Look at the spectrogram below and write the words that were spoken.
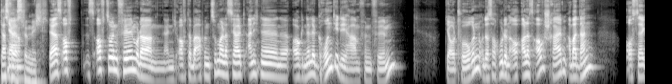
Das Ja. wär's für mich. Ja, ist oft, ist oft so ein Film, oder nein, nicht oft, aber ab und zu mal, dass sie halt eigentlich eine, eine originelle Grundidee haben für einen Film, die Autoren, und das auch gut dann auch alles aufschreiben, aber dann aus der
